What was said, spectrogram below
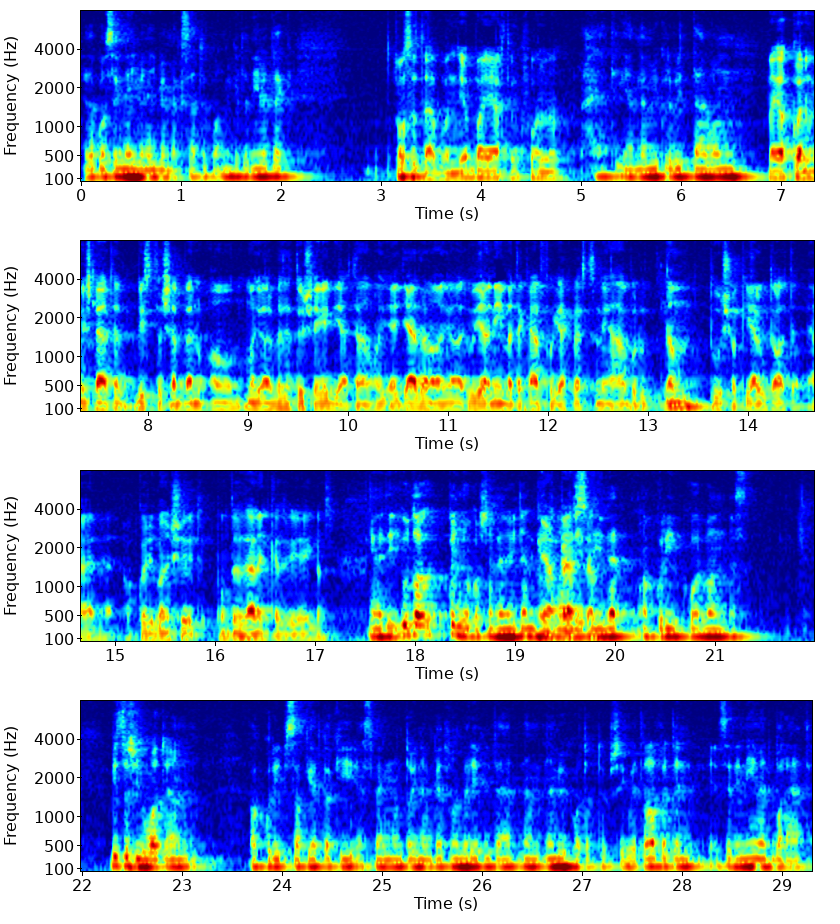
akkor valószínűleg 41-ben megszálltak valaminket a németek. Hosszú távon jobban jártunk volna. Hát igen, de mondjuk rövid távon... Meg akkor nem is lehetett biztos ebben a magyar vezetőség egyáltalán, hogy egyáltalán hogy ugye a németek el fogják veszteni a háborút. Nem túl sok jel utalt erre akkoriban, sőt, pont az ellenkezője igaz. Igen, hát így utal könnyű okosnak lenni, hogy nem kell ja, lépni, de akkori korban ez biztos, hogy volt olyan akkori szakért, aki ezt megmondta, hogy nem kellett volna belépni, tehát nem, nem ők voltak többségben. Alapvetően ez egy német barát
